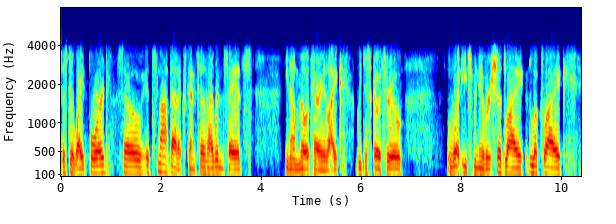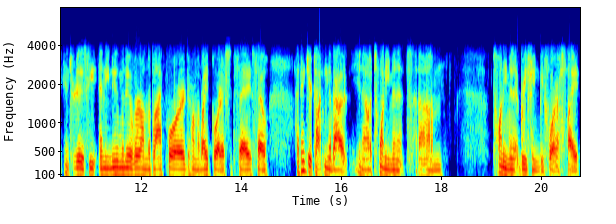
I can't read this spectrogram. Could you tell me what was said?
just a whiteboard. So it's not that extensive. I wouldn't say it's you know military like. We just go through what each maneuver should like look like, introduce any new maneuver on the blackboard, on the whiteboard, I should say. So I think you're talking about, you know, a 20 minute, um, 20 minute briefing before a flight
